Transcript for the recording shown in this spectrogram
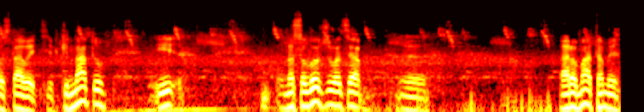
поставити в кімнату і насолоджуватися е, ароматами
